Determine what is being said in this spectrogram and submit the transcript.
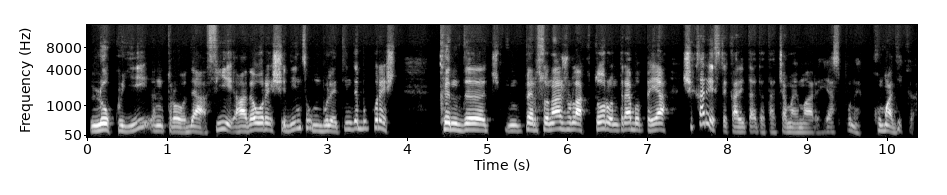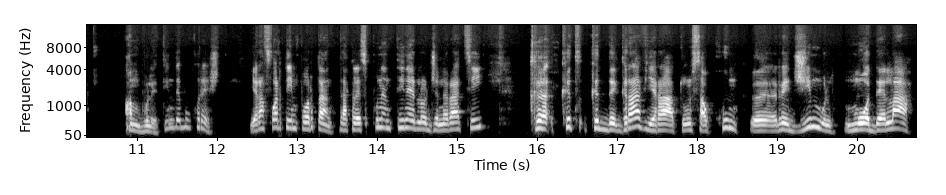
locui într-o, de a fi, a avea o reședință, un buletin de București. Când personajul actor o întreabă pe ea și care este calitatea ta cea mai mare, ea spune, cum adică? Am buletin de București. Era foarte important. Dacă le spunem tinerilor generații, că cât, cât de grav era atunci sau cum uh, regimul modela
